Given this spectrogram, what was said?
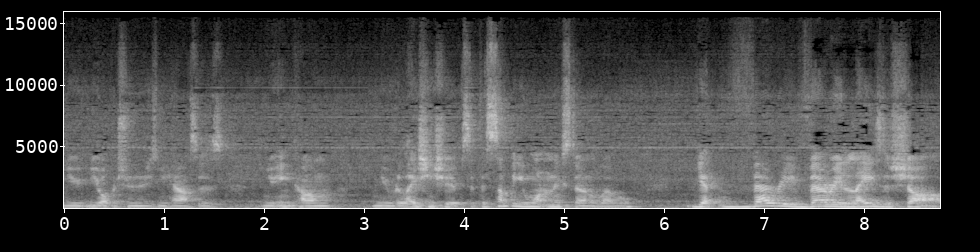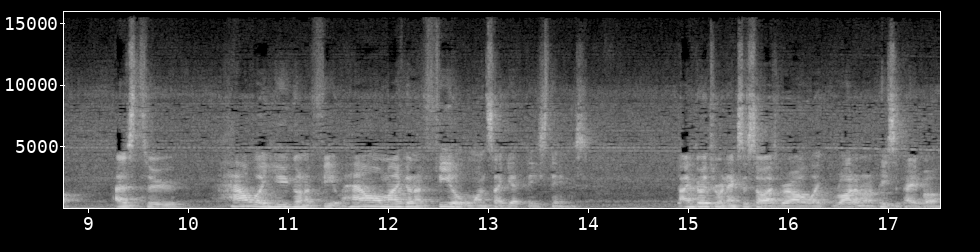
new, new opportunities, new houses, new income, new relationships, if there's something you want on an external level, get very, very laser sharp as to how are you gonna feel? How am I gonna feel once I get these things? I go through an exercise where I'll like write it on a piece of paper.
